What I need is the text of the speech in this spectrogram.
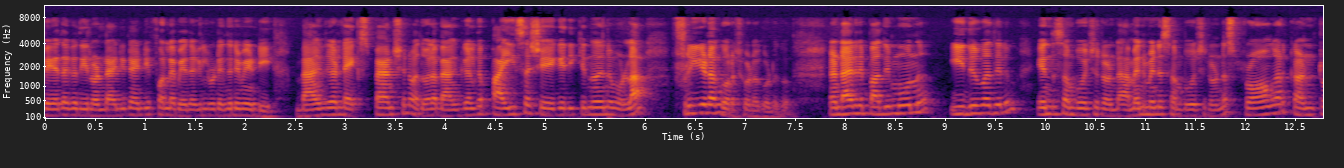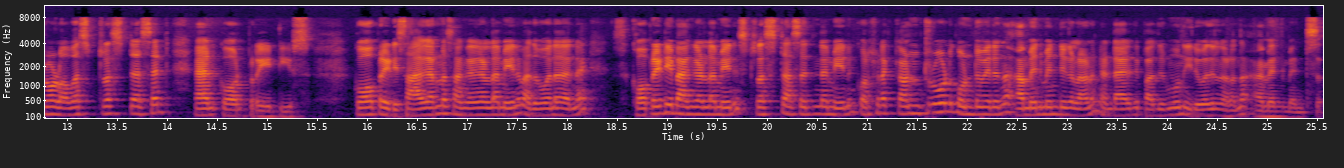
ഭേദഗതിയിലൂടെ നയന്റീൻ നയന്റി ഫോറിലെ ഭേദഗതിയിലൂടെ എന്തിനു വേണ്ടി? ബാങ്കുകളുടെ എക്സ്പാൻഷനും അതുപോലെ ബാങ്കുകൾക്ക് പൈസ ശേഖരിക്കുന്നതിനുമുള്ള ഫ്രീഡം കുറച്ചുകൂടെ കൊടുത്തു. രണ്ടായിരത്തി പതിമൂന്ന് ഇരുപതിലും എന്ത് സംഭവിച്ചിട്ടുണ്ട്? അമെൻമെന്റ് സംഭവിച്ചിട്ടുണ്ട്. Stronger control over stress asset and cooperatives cooperative സഹകരണ സംഘങ്ങളുടെ മേലും അതുപോലെ തന്നെ കോപ്പറേറ്റീവ് ബാങ്കുകളുടെ മേലും സ്ട്രെസ്ഡ് അസറ്റിന്റെ മേലും കുറച്ചുകൂടെ കൺട്രോൾ കൊണ്ടുവരുന്ന അമെൻമെന്റുകളാണ് രണ്ടായിരത്തി പതിമൂന്ന് ഇരുപതിൽ നടന്ന അമെൻമെന്റ്സ്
